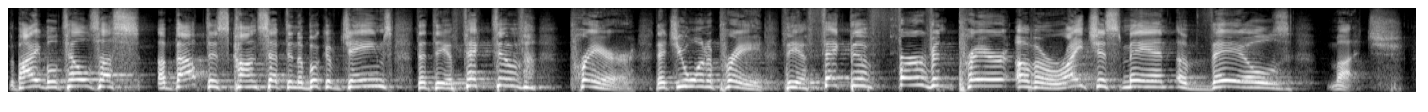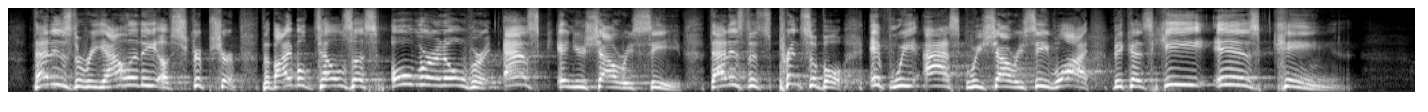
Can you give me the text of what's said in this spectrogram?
The Bible tells us about this concept in the book of James that the effective prayer that you want to pray, the effective, fervent prayer of a righteous man avails much. That is the reality of Scripture. The Bible tells us over and over ask and you shall receive. That is the principle. If we ask, we shall receive. Why? Because He is King.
